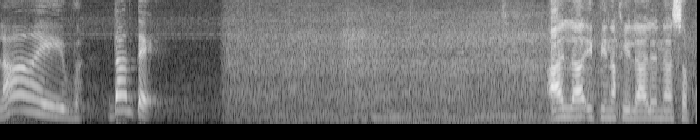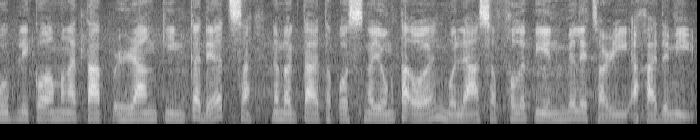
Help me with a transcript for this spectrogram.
live. Dante! Ala, ipinakilala na sa publiko ang mga top ranking cadets na magtatapos ngayong taon mula sa Philippine Military Academy.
